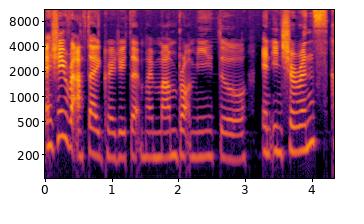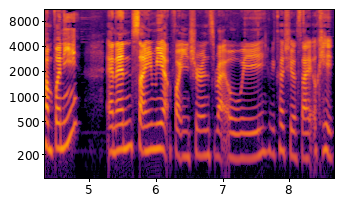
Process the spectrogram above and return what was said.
actually right after I graduated, my mom brought me to an insurance company and then signed me up for insurance right away because she was like, okay,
